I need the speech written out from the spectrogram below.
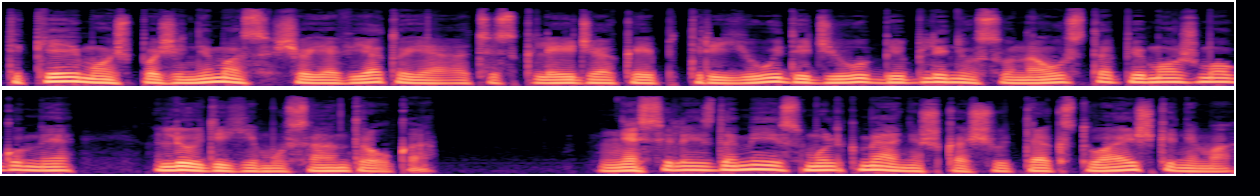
tikėjimo išpažinimas šioje vietoje atsiskleidžia kaip trijų didžių biblinių sunaus tapimo žmogumi liudijimų santrauka. Nesileisdami į smulkmenišką šių tekstų aiškinimą,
